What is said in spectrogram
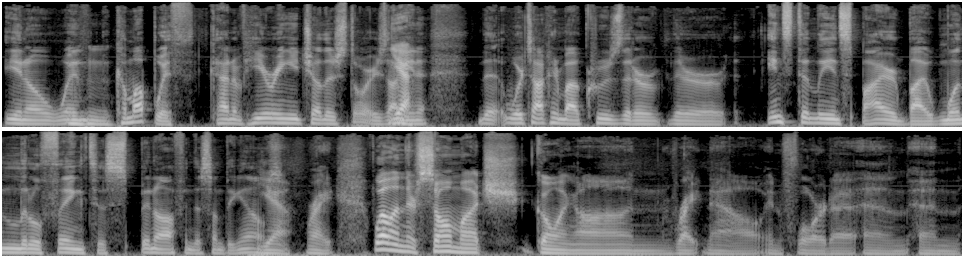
you know, when mm-hmm. come up with, kind of hearing each other's stories. I yeah. mean, the, we're talking about crews that are they're instantly inspired by one little thing to spin off into something else. Yeah, right. Well, and there's so much going on right now in Florida, and and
